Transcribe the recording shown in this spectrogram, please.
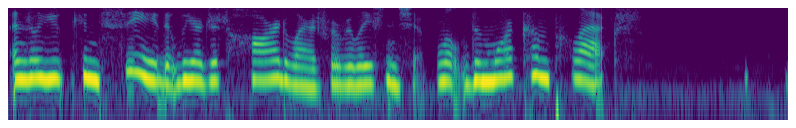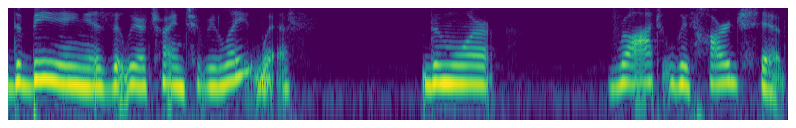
And so you can see that we are just hardwired for relationship. Well, the more complex the being is that we are trying to relate with, the more wrought with hardship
